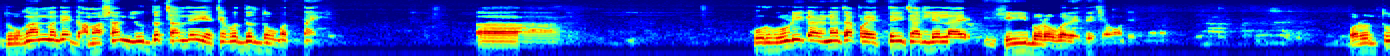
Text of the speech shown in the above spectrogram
दोघांमध्ये घमासान युद्ध चाललंय याच्याबद्दल दोमत नाही. कुरघोडी करण्याचा प्रयत्नही चाललेला आहे हेही बरोबर आहे त्याच्यामध्ये. परंतु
